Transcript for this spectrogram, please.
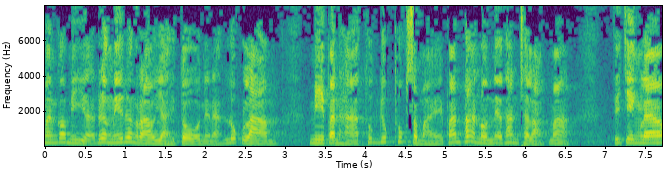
มันก็มีเรื่องนี้เรื่องราวใหญ่โตเนี่ยนะลุกลามมีปัญหาทุกยุคทุกสมัยพระพระนนท์เนี่ยท่านฉลาดมาก ที่จริงแล้ว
